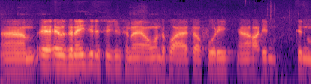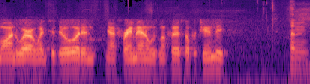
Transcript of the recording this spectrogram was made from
um, it, it was an easy decision for me. I wanted to play AFL footy. You know, I didn't didn't mind where I went to do it, and you know, Fremantle was my first opportunity. And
